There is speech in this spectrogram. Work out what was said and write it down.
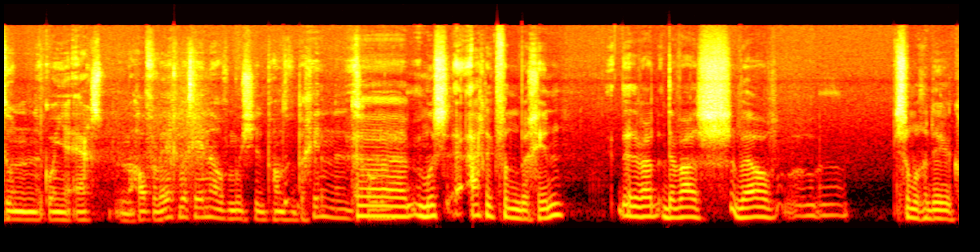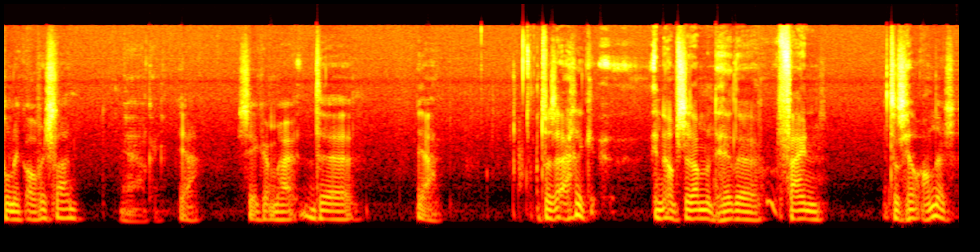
toen, kon je ergens halverwege beginnen of moest je van het begin? Eh, moest eigenlijk van het begin. Er, er was wel. Sommige dingen kon ik overslaan. ja, oké. Ja, zeker. Maar de. Ja. Het was eigenlijk in Amsterdam een hele fijn. Het was heel anders.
